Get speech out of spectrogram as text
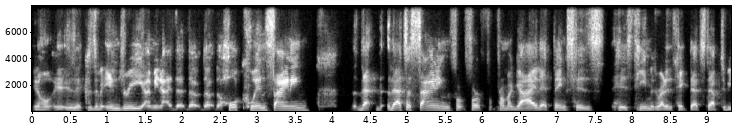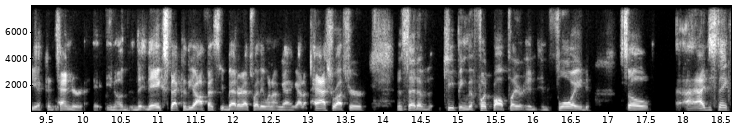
You know, is it because of injury? I mean, I, the, the, the whole Quinn signing, that that's a signing for, for, from a guy that thinks his his team is ready to take that step to be a contender. You know, they, they expected the offense to be better. That's why they went out and got a pass rusher instead of keeping the football player in, in Floyd. So I just think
